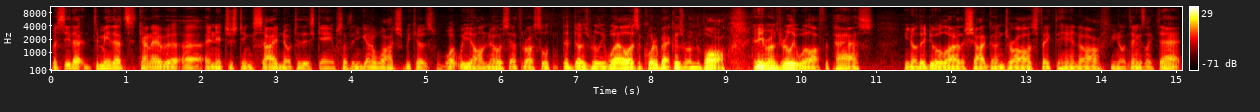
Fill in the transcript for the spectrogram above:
But see that to me, that's kind of a, uh, an interesting side note to this game. Something you got to watch because what we all know, Seth Russell that does really well as a quarterback is run the ball, and he runs really well off the pass. You know, they do a lot of the shotgun draws, fake the handoff, you know, things like that.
